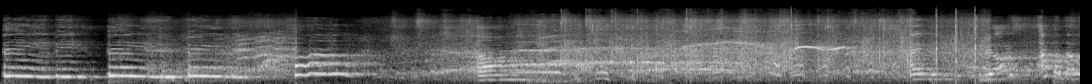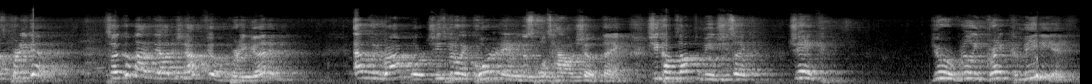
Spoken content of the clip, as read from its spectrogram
baby, baby, baby, oh. Um, and to be honest, I thought that was pretty good. So I come out of the audition, I'm feeling pretty good, and Emily Rapport, she's been like coordinating this whole talent show thing. She comes up to me and she's like, Jake, you're a really great comedian.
